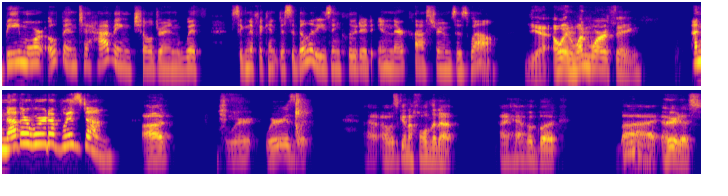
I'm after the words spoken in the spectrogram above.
be more open to having children with significant disabilities included in their classrooms as well. Yeah. Oh, and one more thing. Another word of wisdom. Uh where where is it? I, I was gonna hold it up. I have a book by oh, here it is.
